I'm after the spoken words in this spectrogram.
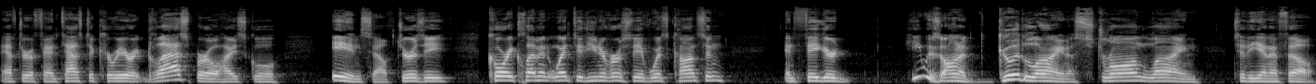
after a fantastic career at Glassboro High School in South Jersey. Corey Clement went to the University of Wisconsin and figured he was on a good line, a strong line to the NFL.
